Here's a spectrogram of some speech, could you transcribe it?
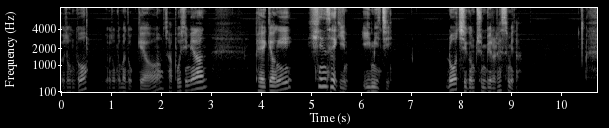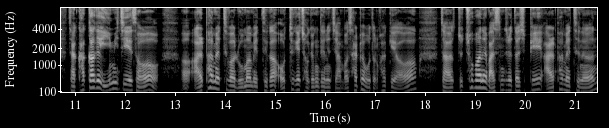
요 정도 요 정도만 놓을게요. 자, 보시면 배경이 흰색인 이미지로 지금 준비를 했습니다. 자, 각각의 이미지에서 어, 알파 매트와 루마 매트가 어떻게 적용되는지 한번 살펴보도록 할게요. 자, 초반에 말씀드렸다시피 알파 매트는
